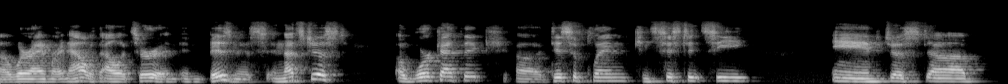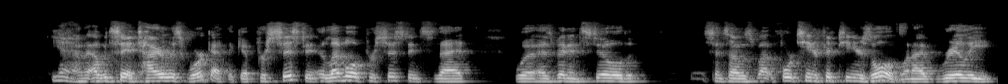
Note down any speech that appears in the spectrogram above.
uh, where I am right now with Alitura in, in business, and that's just a work ethic, uh, discipline, consistency, and just uh, yeah, I would say a tireless work ethic, a persistent, a level of persistence that has been instilled since I was about 14 or 15 years old when I really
